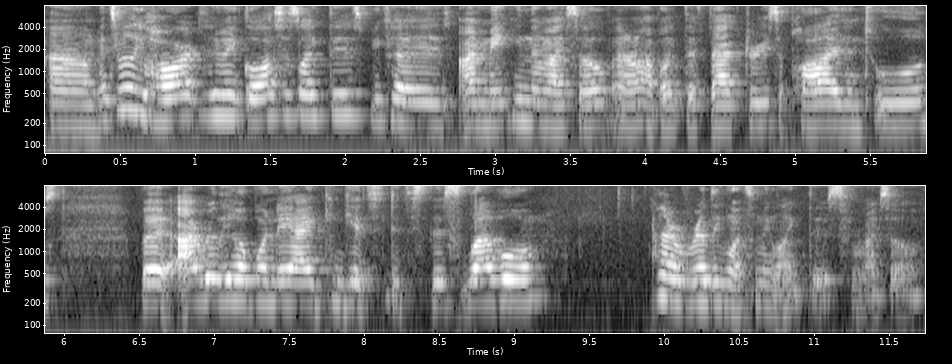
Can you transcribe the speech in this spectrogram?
Um, it's really hard to make glosses like this because I'm making them myself. I don't have like the factory supplies and tools. But I really hope one day I can get to this, this level. I really want something like this for myself.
